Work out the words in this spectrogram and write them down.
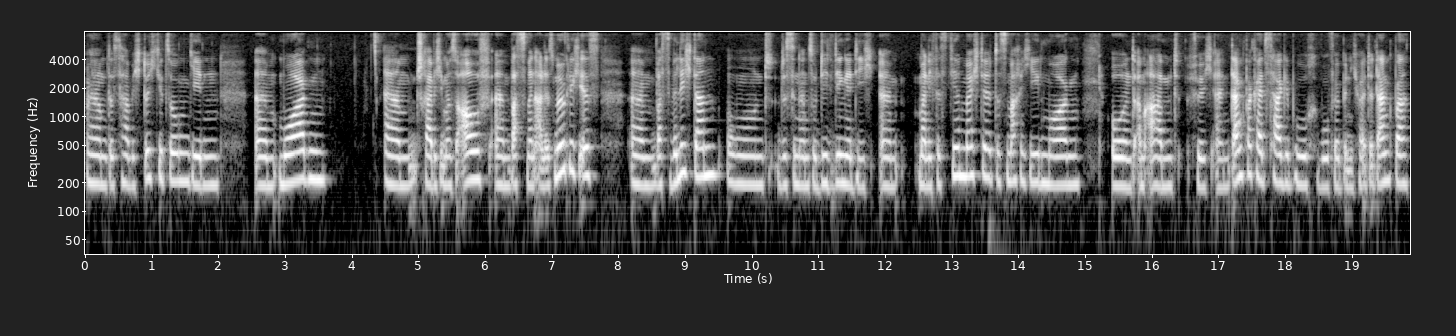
Ähm, das habe ich durchgezogen. Jeden ähm, Morgen ähm, schreibe ich immer so auf, ähm, was, wenn alles möglich ist, was will ich dann. Und das sind dann so die Dinge, die ich ähm, manifestieren möchte. Das mache ich jeden Morgen. Und am Abend führe ich ein Dankbarkeitstagebuch. Wofür bin ich heute dankbar?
